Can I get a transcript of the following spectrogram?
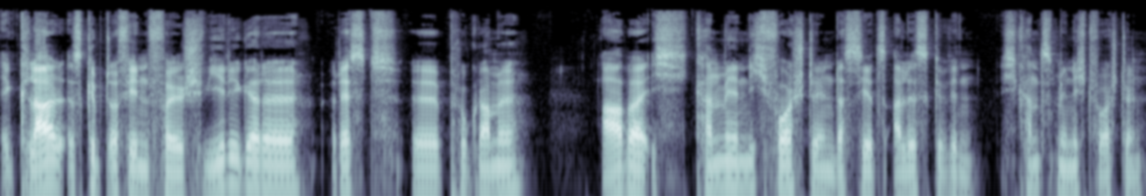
äh, klar, es gibt auf jeden Fall schwierigere Restprogramme, äh, aber ich kann mir nicht vorstellen, dass sie jetzt alles gewinnen. Ich kann es mir nicht vorstellen.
